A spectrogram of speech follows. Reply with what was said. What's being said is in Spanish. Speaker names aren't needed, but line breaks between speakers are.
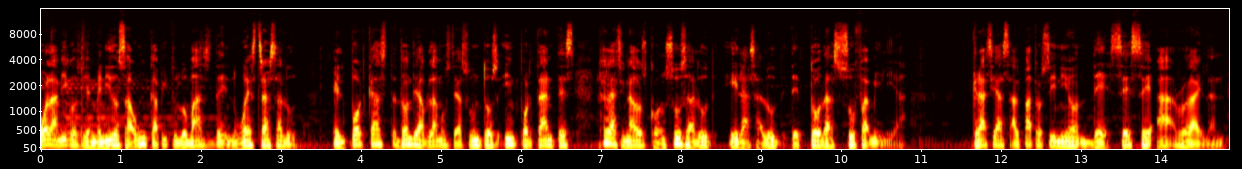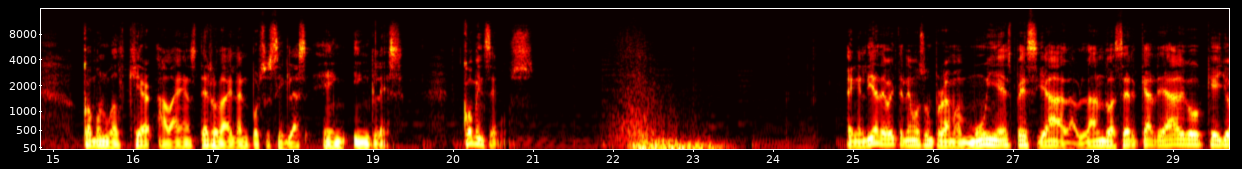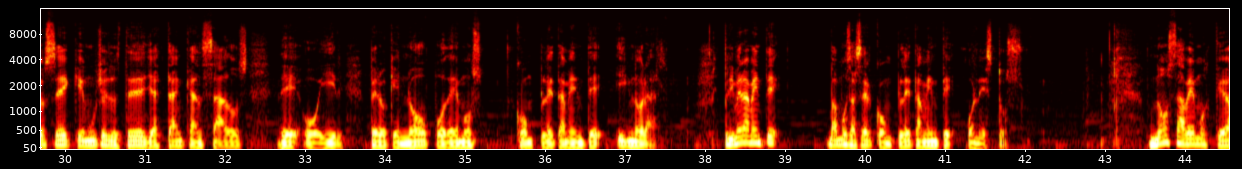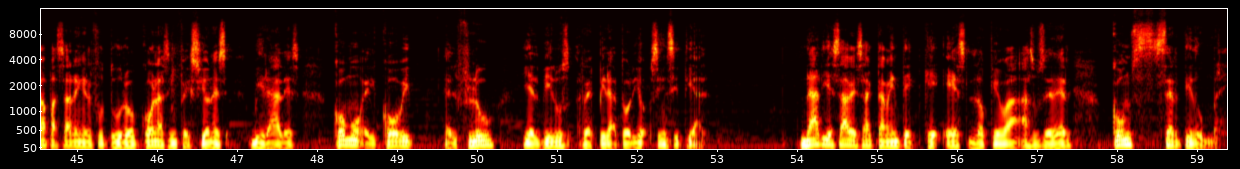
Hola amigos, bienvenidos a un capítulo más de Nuestra Salud, el podcast donde hablamos de asuntos importantes relacionados con su salud y la salud de toda su familia. Gracias al patrocinio de CCA Rhode Island, Commonwealth Care Alliance de Rhode Island por sus siglas en inglés. Comencemos. En el día de hoy tenemos un programa muy especial hablando acerca de algo que yo sé que muchos de ustedes ya están cansados de oír, pero que no podemos completamente ignorar. Primeramente, vamos a ser completamente honestos. No sabemos qué va a pasar en el futuro con las infecciones virales como el COVID, el flu y el virus respiratorio sincitial. Nadie sabe exactamente qué es lo que va a suceder con certidumbre.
